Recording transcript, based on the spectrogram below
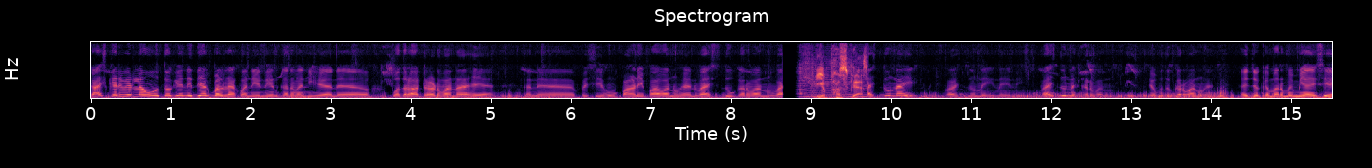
કાશ કરવી એટલે હું? તો કે એની દેખભાળ રાખવાની નીણ કરવાની છે અને પોતળા ઢળવાના છે અને પછી શું પાણી પાવાનું છે અને વાસદું કરવાનું વાસદું નહીં વાસદું નહીં નહીં નહીં. વાસદું નહીં કરવાનું. એવું બધું કરવાનું છે એ જો કે મારા મમ્મી અહીં છે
